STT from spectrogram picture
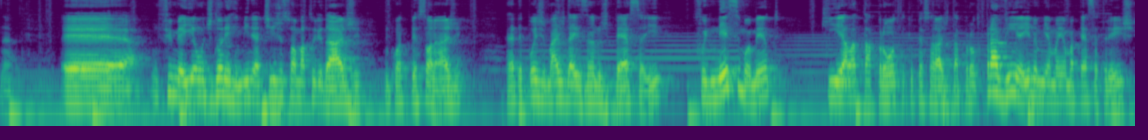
Né? É um filme aí onde Dona Hermínia atinge sua maturidade enquanto personagem. Né? Depois de mais de 10 anos de peça aí, foi nesse momento que ela tá pronta, que o personagem tá pronto para vir aí na Minha Mãe é uma Peça 3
